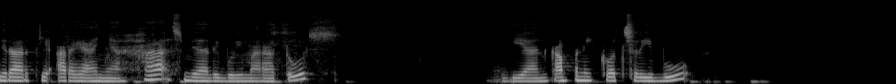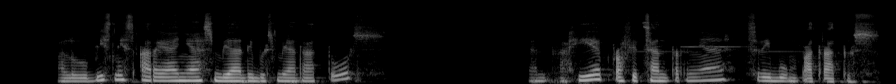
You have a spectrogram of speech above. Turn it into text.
hierarki areanya H9500, kemudian company code 1000, lalu bisnis areanya 9900, dan terakhir profit centernya 1400.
